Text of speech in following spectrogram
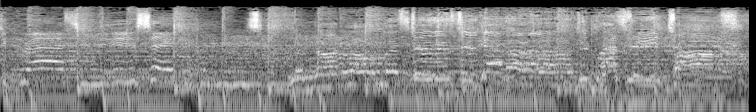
Degrassi listens. We're not alone, let's do this together. Degrassi talks.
